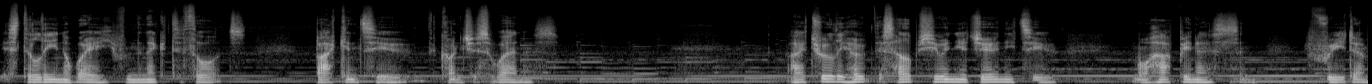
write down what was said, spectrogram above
is to lean away from the negative thoughts back into the conscious awareness. I truly hope this helps you in your journey to more happiness and freedom.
